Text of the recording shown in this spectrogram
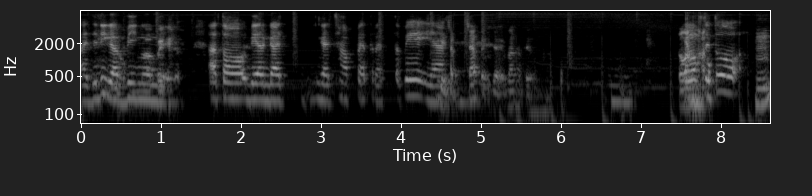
Ah, jadi gak bingung ya? gitu atau biar nggak nggak capek Red. tapi ya, Iya, capek, capek, capek banget ya. hmm. Ya, waktu aku- itu hmm?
